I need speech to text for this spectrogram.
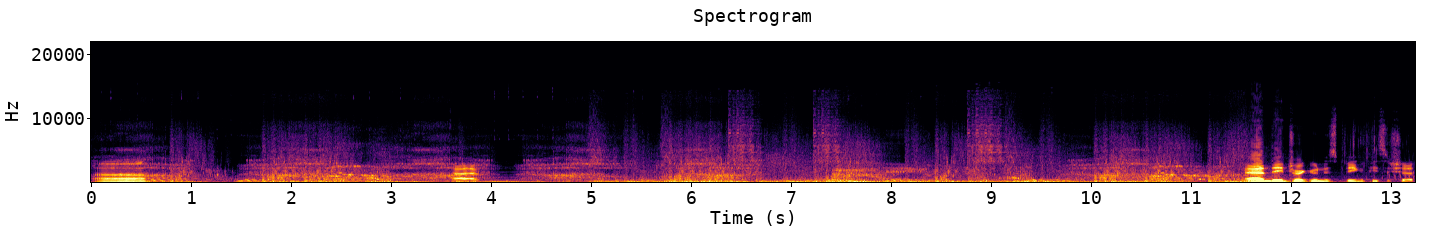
Uh... Alright. And the Dragoon is being a piece of shit.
